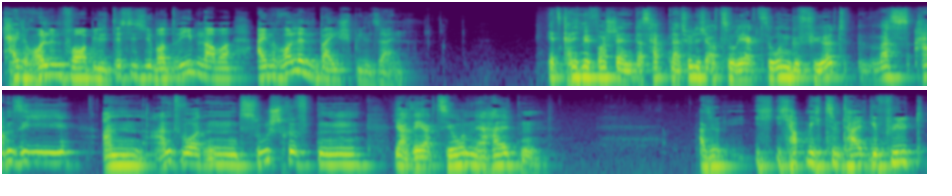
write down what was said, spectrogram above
kein Rollenvorbild, das ist übertrieben, aber ein Rollenbeispiel sein. Jetzt kann ich mir vorstellen, das hat natürlich auch zu Reaktionen geführt. Was haben Sie an Antworten, Zuschriften, ja, Reaktionen erhalten? Also ich, ich habe mich zum Teil gefühlt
